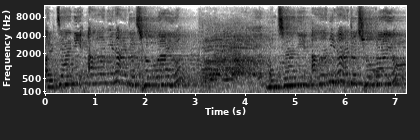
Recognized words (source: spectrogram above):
얼짱이 아니라도 좋아요? 몸짱이 아니라도 좋아요?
